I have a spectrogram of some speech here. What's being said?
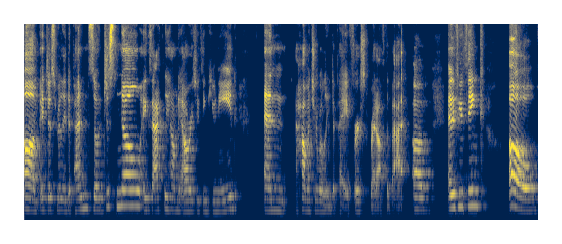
Um, it just really depends. So just know exactly how many hours you think you need and how much you're willing to pay first right off the bat. Um, and if you think, oh,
